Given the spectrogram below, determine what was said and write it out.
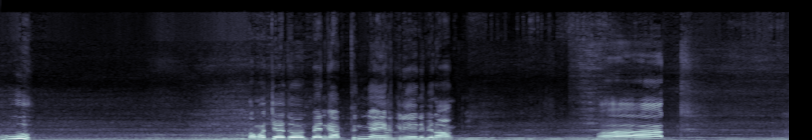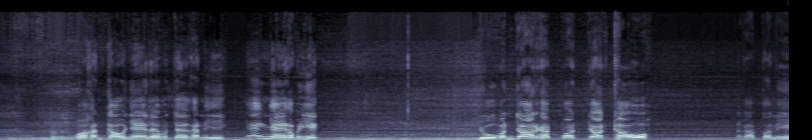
อู้ต้องมาเจอตัวเป็นครับถึงใหญ่คันนี้นี่พี่น้องปัดว่าคันเก่าใหญ่เลยมาเจอคันอีกใหญ่ๆเข้าไปอีก อยู่บนยอดครับบนยอดเขา นะครับ ตอนนี้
